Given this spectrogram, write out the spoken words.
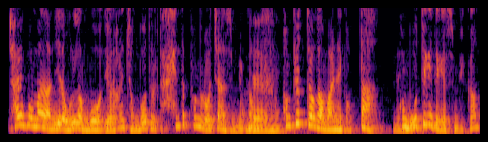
촬영뿐만 아니라 우리가 뭐 여러 가지 정보들을 다 핸드폰으로 얻지 않습니까? 네. 컴퓨터가 만약에 없다. 네. 그럼 어떻게 되겠습니까?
